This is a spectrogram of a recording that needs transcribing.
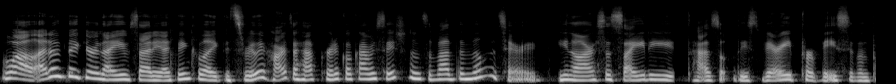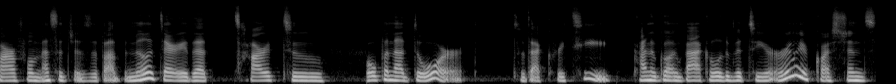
Well, I don't think you're naive, Sadi. I think like it's really hard to have critical conversations about the military. You know, our society has these very pervasive and powerful messages about the military that it's hard to open that door to that critique. Kind of going back a little bit to your earlier questions,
